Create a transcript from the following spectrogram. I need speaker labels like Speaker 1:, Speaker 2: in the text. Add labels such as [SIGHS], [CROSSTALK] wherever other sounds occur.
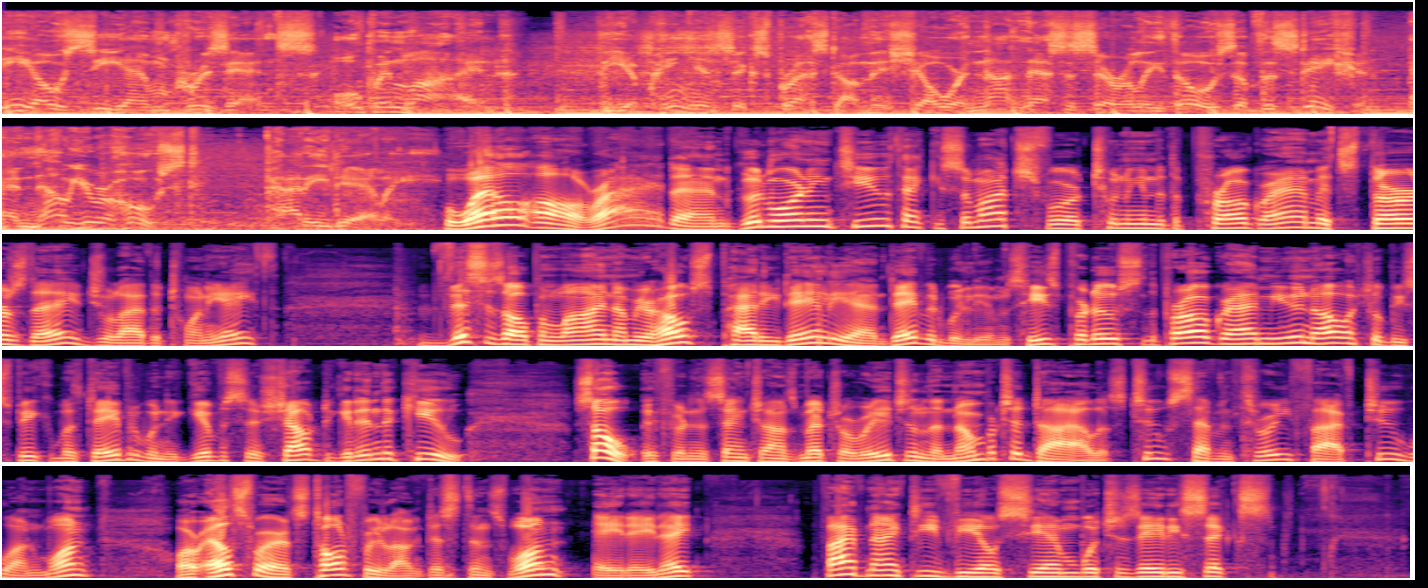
Speaker 1: VOCM presents Open Line. The opinions expressed on this show are not necessarily those of the station. And now your host, Patty Daly.
Speaker 2: Well, all right, and good morning to you. Thank you so much for tuning into the program. It's Thursday, July the 28th. This is Open Line. I'm your host, Patty Daly, and David Williams. He's producing the program. You know it. You'll be speaking with David when you give us a shout to get in the queue. So, if you're in the St. John's metro region, the number to dial is 273 5211, or elsewhere it's toll free long distance 1 888 590 VOCM, which is 86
